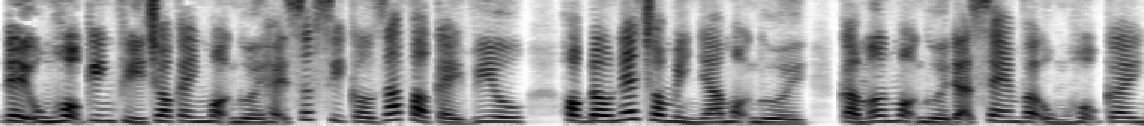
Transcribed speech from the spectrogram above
Để ủng hộ kinh phí cho kênh, mọi người hãy subscribe giáp vào cày view. Hoặc donate cho mình nha mọi người. Cảm ơn mọi người đã xem và ủng hộ kênh.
